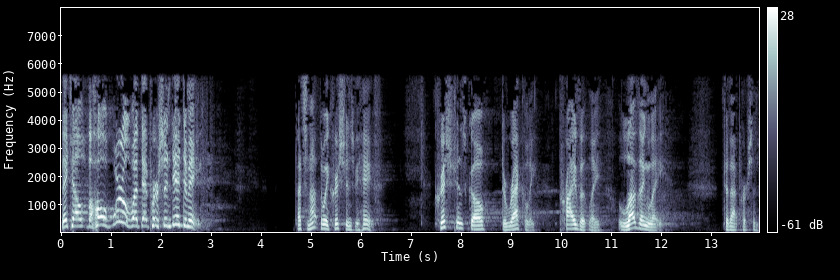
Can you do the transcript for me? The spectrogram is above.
They tell the whole world what that person did to me. That's not the way Christians behave. Christians go directly, privately, lovingly to that person.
